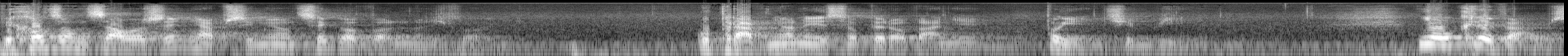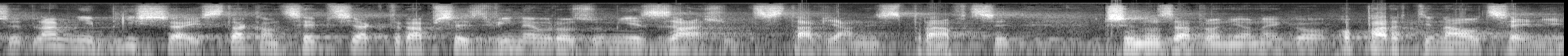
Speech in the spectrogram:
Wychodząc z założenia przyjmującego wolność woli, uprawnione jest operowanie pojęciem winy. Nie ukrywam, że dla mnie bliższa jest ta koncepcja, która przez winę rozumie zarzut stawiany sprawcy czynu zabronionego, oparty na ocenie,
